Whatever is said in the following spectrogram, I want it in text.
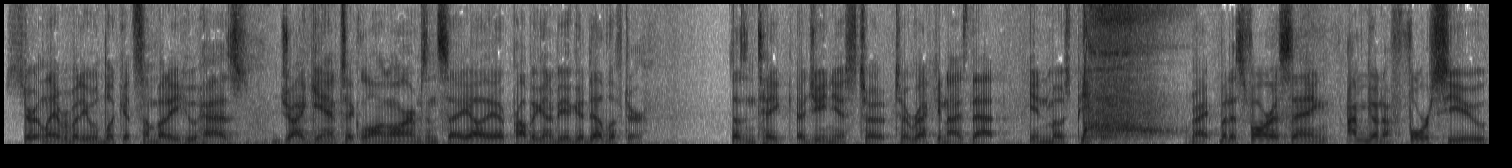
certainly everybody would look at somebody who has gigantic long arms and say, oh, they're probably going to be a good deadlifter. Doesn't take a genius to, to recognize that in most people, right? But as far as saying, I'm going to force you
